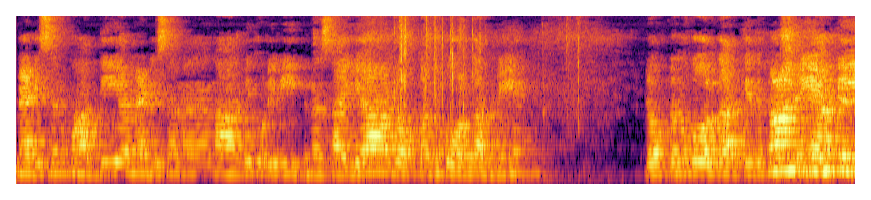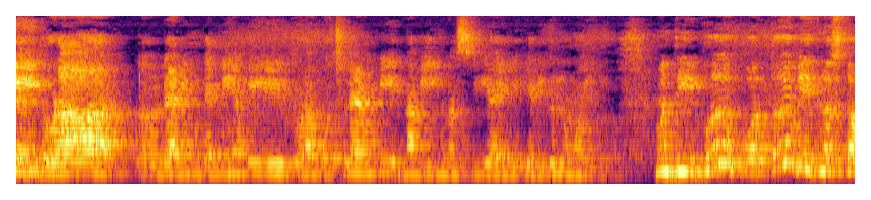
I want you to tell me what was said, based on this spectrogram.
ਮੈਡੀਸਨ ਖਾਧੀ ਆ ਮੈਡੀਸਨ ਨਾਲ ਵੀ ਥੋੜੀ ਵੀਕਨੈਸ ਆਈ ਆ। ਡਾਕਟਰ ਨੂੰ ਕਾਲ ਕਰਨੇ ਆ। ਡਾਕਟਰ ਨੂੰ ਕਾਲ ਕਰਕੇ ਤੇ ਹਾਂ, ਪੁੱਛਣੇ ਆ ਕਿ। ਥੋੜਾ ਡੈਡੀ ਨੂੰ ਕਹਿੰਨੀ ਆ ਵੀ ਥੋੜਾ ਪੁੱਛ ਲੈਣ ਵੀ ਇਦਾਂ ਵੀਕਨੈਸ ਜੀ ਆਈ ਹੈ ਕਿਹੜੀ ਗੱਲੋਂ ਆਈ ਮਨਦੀਪ, ਪੁੱਤ ਵੀਕਨੈਸ ਤਾਂ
